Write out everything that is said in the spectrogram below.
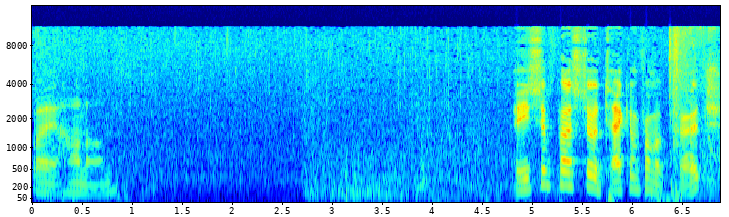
Wait, hold on. Are you supposed to attack him from a perch?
